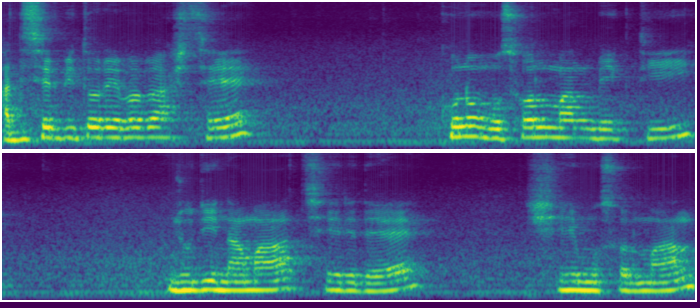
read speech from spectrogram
হাদিসের ভিতরে এভাবে আসছে কোনো মুসলমান ব্যক্তি যদি নামাজ ছেড়ে দেয়, সে মুসলমান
